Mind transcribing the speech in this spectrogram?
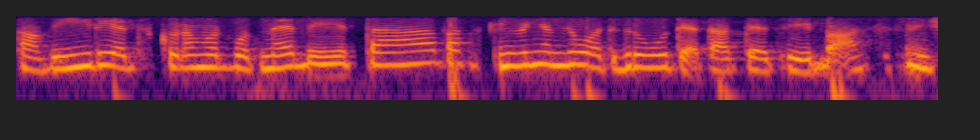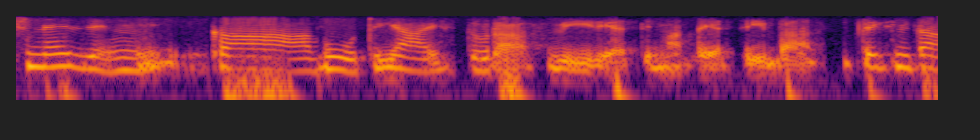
kā vīrietis, kuram varbūt nebija tēva, nu, viņam ļoti grūti iet attiecībās. Viņš nezina, kā būtu jāizturās vīrietim attiecībās. Teiksim, tā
